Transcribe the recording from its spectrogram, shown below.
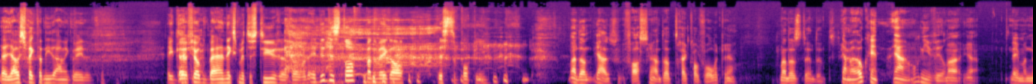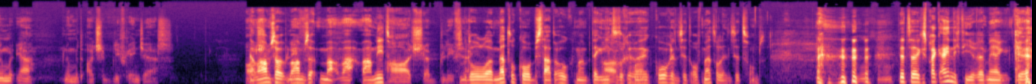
Ja, jou spreekt dat niet aan, ik weet het. Ik durf je ook bijna niks meer te sturen. Zo van, hey, dit is tof, maar dan weet ik al, dit is de poppy. Maar dan, ja, vast, ja, dat trekt wel volk, ja. Maar dat is, dat, dat- Ja, maar ook, geen, ja, ook niet veel. Maar ja, nee, maar noem ja, noem het alsjeblieft geen jazz. Ja, waarom, zou, waarom, zou, maar, waar- waarom niet? Alsjeblieft. Ik bedoel, eh, metalcore bestaat ook, maar dat betekent niet dat er man. eh, core in zit of metal in zit soms. Dit eh, gesprek eindigt hier, merk ik.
